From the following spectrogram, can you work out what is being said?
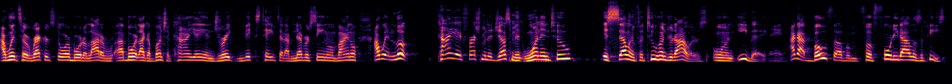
I went to a record store, bought a lot of, I bought like a bunch of Kanye and Drake mixtapes that I've never seen on vinyl. I went and looked. Kanye Freshman Adjustment one and two is selling for two hundred dollars on eBay. I got both of them for forty dollars a piece.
